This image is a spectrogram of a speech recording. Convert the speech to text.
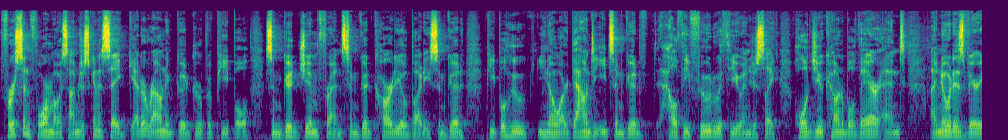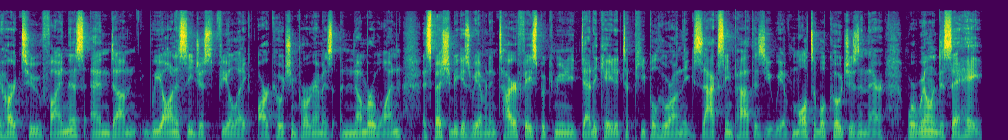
first and foremost, I'm just going to say get around a good group of people, some good gym friends, some good cardio buddies, some good people who, you know, are down to eat some good healthy food with you and just like hold you accountable there. And I know it is very hard to find this. And um, we honestly just feel like our coaching program is a number one, especially because we have an entire Facebook community dedicated to people who are on the exact same path as you. We have multiple coaches in there. We're willing to say, hey,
